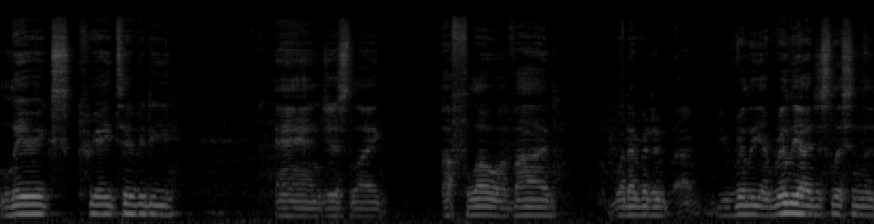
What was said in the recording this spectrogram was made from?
lyrics, creativity, and just like a flow, a vibe, whatever the I, you really, I really, I just listen to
